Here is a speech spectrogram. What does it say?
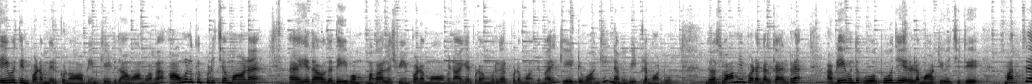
தெய்வத்தின் படம் இருக்கணும் அப்படின்னு கேட்டு தான் வாங்குவாங்க. அவங்களுக்கு பிடிச்சமான ஏதாவது தெய்வம் மகாலட்சுமி படமோ விநாயகர் படம் முருகர் படமோ இது மாதிரி கேட்டு வாங்கி நம்ம வீட்டில் மாட்டுவோம். இந்த சுவாமி படங்கள் கேலண்டரை அப்படியே வந்து பூ பூஜை இரலை மாட்டி வச்சுட்டு மற்ற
